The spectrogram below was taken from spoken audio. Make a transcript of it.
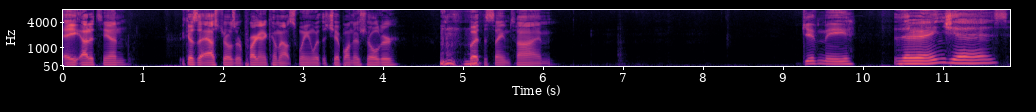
8 out of 10 because the Astros are probably going to come out swinging with a chip on their shoulder. Mm-hmm. But at the same time, give me the Rangers.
